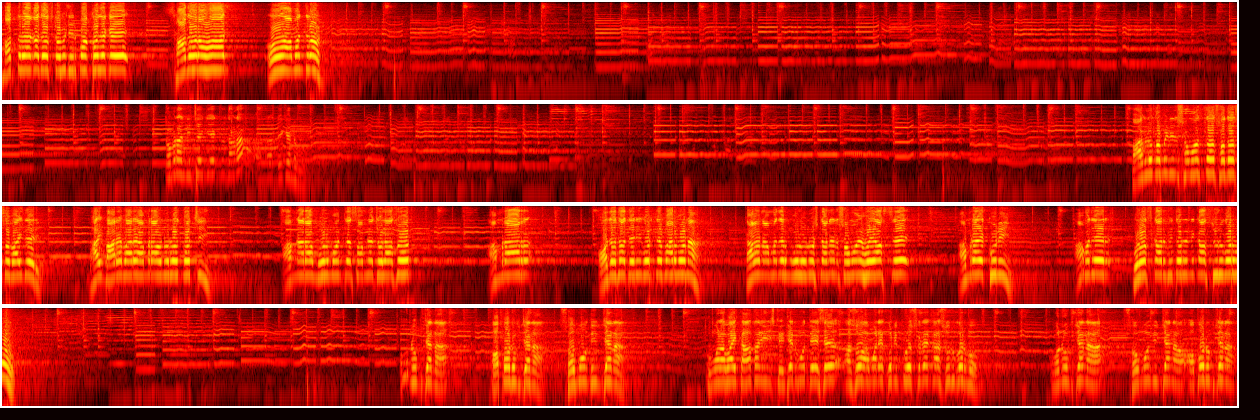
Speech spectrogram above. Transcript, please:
ছাত্র একাদশ কমিটির পক্ষ থেকে সাদর আহ্বান ও আমন্ত্রণ। তোমরা নিচে গিয়ে একটু দাঁড়াও, আমরা দেখে নেব। পাগলু কমিটির সমস্ত সদস্য ভাইদের। ভাই, বারে বারে আমরা অনুরোধ করছি, আপনারা মূল মঞ্চের সামনে চলে আসুন। আমরা আর অযথা দেরি করতে পারব না, কারণ আমাদের মূল অনুষ্ঠানের সময় হয়ে আসছে। আমরা এক্ষুনি আমাদের পুরস্কার বিতরণী কাজ শুরু করব। অনুপ জানা, অপরূপ জানা সৌমদীপ জানা তোমরা ভাই তাড়াতাড়ি স্টেজের মধ্যে এসে আসো, আমার এখনই পুরস্কারের কাজ শুরু করব। অনুপ জানা সৌমদীপ জানা, অপরূপ জানা,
